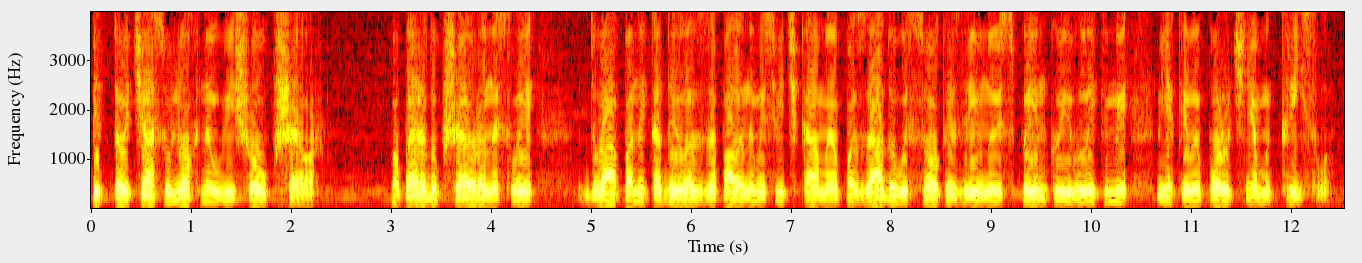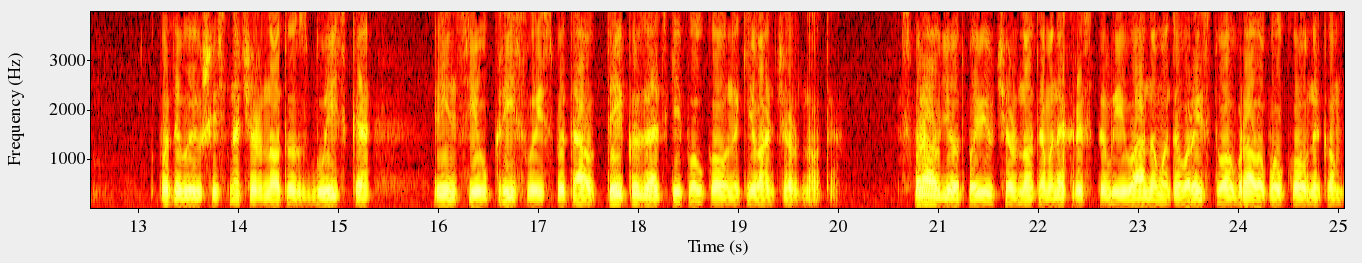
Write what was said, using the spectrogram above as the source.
під той час у льох не увійшов Пшеор. Попереду Пшеора несли два паникадила з запаленими свічками, а позаду високе з рівною спинкою і великими м'якими поручнями крісло. Подивившись на Чорноту зблизька, він сів крісло і спитав Ти козацький полковник Іван Чорнота? Справді, відповів Чорнота, мене хрестили Іваном, а товариство обрало полковником.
